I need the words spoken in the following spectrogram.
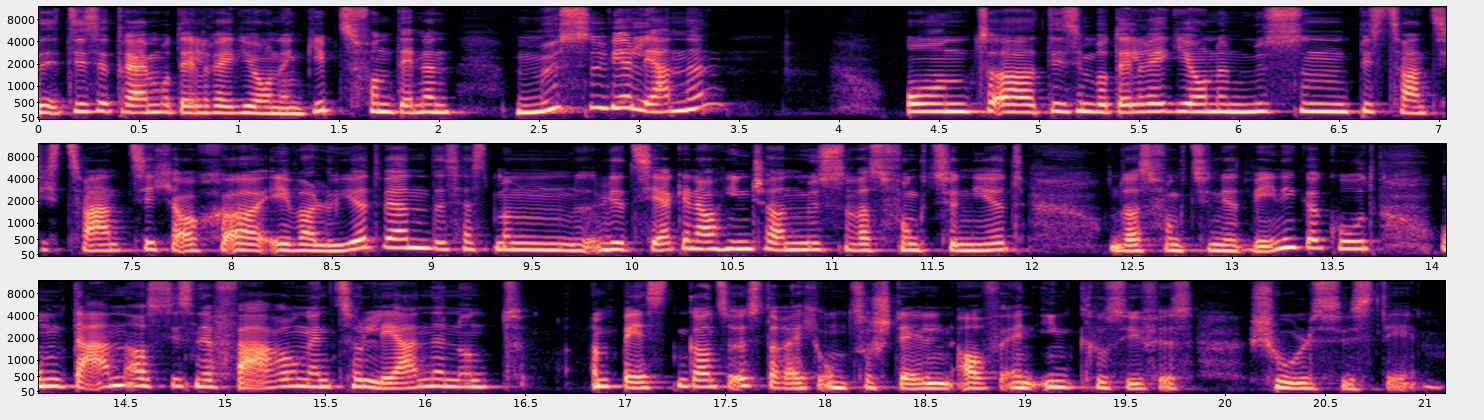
D diese drei Modellregionen gibt's, von denen müssen wir lernen. Und äh, diese Modellregionen müssen bis 2020 auch äh, evaluiert werden. Das heißt, man wird sehr genau hinschauen müssen, was funktioniert und was funktioniert weniger gut, um dann aus diesen Erfahrungen zu lernen und am besten ganz Österreich umzustellen auf ein inklusives Schulsystem.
